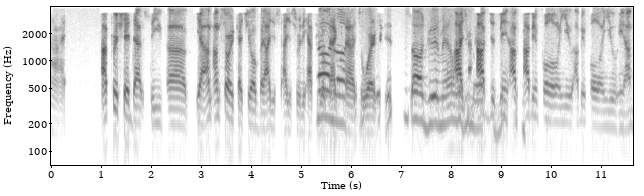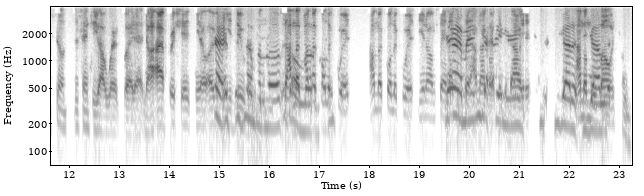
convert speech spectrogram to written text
All right. I appreciate that, Steve. Uh, yeah, I'm I'm sorry to cut you off, but I just I just really have to No, go back no, uh, to work. It's, it's all good, man. I, you, man. I've just been I've I've been following you. I've been following you. You know, I'm still listening to you at work, but uh, no, I appreciate you know everything it's, you do. love. So It's I'm gonna, I'm call it quit. I'm gonna call it quit. You know what I'm saying? Yeah, like you said, man, I'm not got- gonna think hey, about it. You gotta, I'm gonna gotta move let on.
